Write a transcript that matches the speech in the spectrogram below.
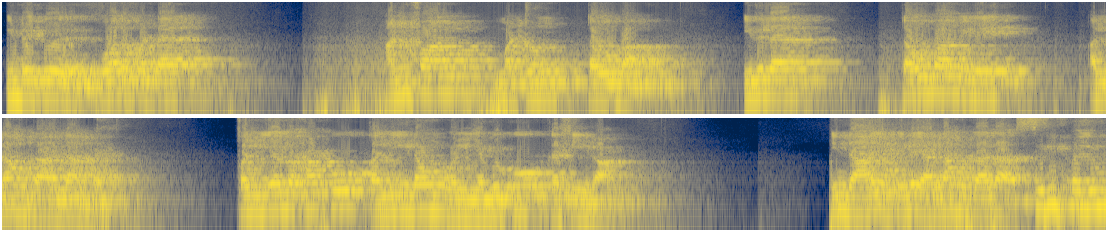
இன்றைக்கு போதப்பட்ட அன்பால் மற்றும் தௌபா. இதில் தௌபாவிலே அல்லாம் தாலா ஃபல்யல்ஹகு கலீலம் வல்யபுகு கசீரா. இந்த ஆயத்திலே அல்லாஹு தாலா சிரிப்பையும்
